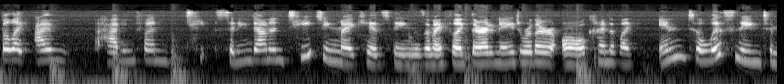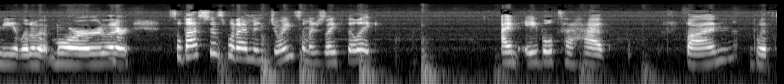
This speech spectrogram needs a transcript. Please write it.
But like I'm having fun te- sitting down and teaching my kids things, and I feel like they're at an age where they're all kind of like into listening to me a little bit more. Or, whatever. so that's just what I'm enjoying so much. Is I feel like I'm able to have fun with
